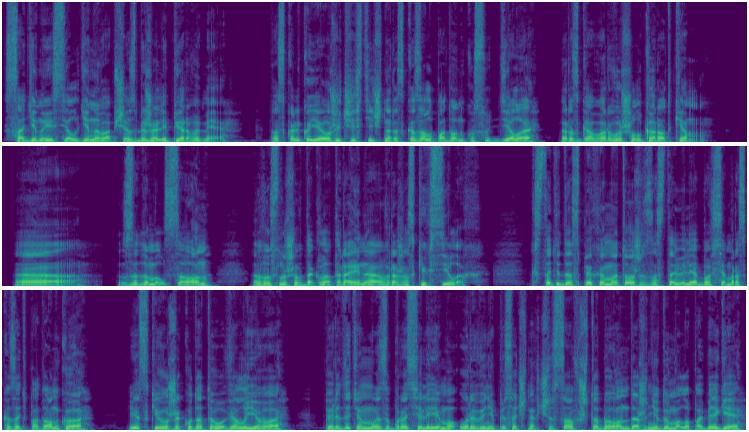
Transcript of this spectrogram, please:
Садина и Селдина вообще сбежали первыми. Поскольку я уже частично рассказал подонку суть дела, разговор вышел коротким. а задумался он, выслушав доклад Райна о вражеских силах. Кстати, доспеха мы тоже заставили обо всем рассказать подонку. Иски уже куда-то увёл его. Перед этим мы сбросили ему уровень песочных часов, чтобы он даже не думал о побеге.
